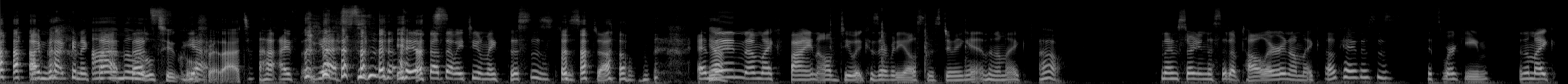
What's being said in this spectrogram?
I'm not gonna clap. I'm a little too cool yeah. for that. Uh, I've yes, I have felt that way too. I'm like, this is just dumb. And Yeah. then I'm like, fine, I'll do it because everybody else is doing it. And then I'm like, oh, and I'm starting to sit up taller, and I'm like, okay, this is it's working. And I'm like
